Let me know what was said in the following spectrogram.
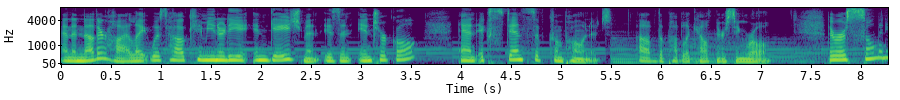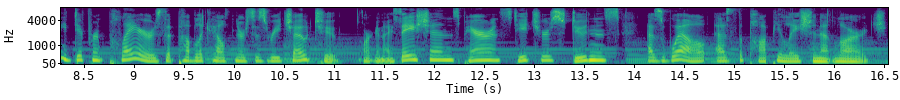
And another highlight was how community engagement is an integral and extensive component of the public health nursing role. There are so many different players that public health nurses reach out to organizations, parents, teachers, students, as well as the population at large.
